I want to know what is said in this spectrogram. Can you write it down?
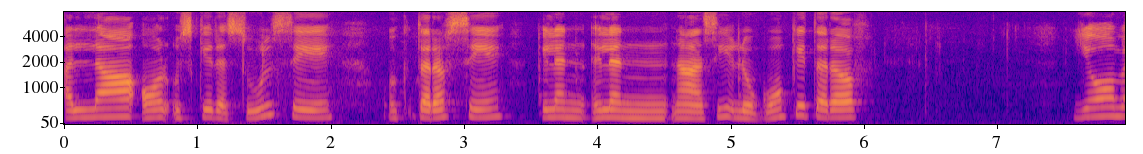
अल्लाह और उसके रसूल से तरफ़ से, इलन, इलन्नासी लोगों की तरफ़ योम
